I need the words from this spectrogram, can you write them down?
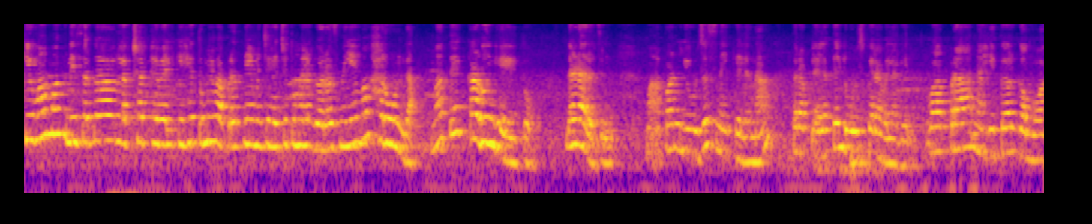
किंवा मग निसर्ग लक्षात ठेवेल की हे तुम्ही वापरत नाही म्हणजे ह्याची तुम्हाला गरज नाही आहे मग हरवून जा. मग ते काढून घेईल तो. देणारच नाही. मग आपण यूजच नाही केलं ना तर आपल्याला ते लूज करावे लागेल. वापरा नाहीतर गमवा.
